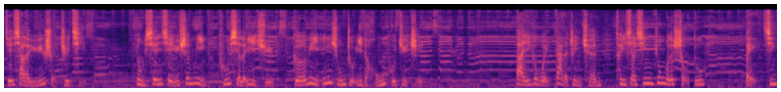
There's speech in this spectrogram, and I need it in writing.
结下了鱼水之情，用鲜血与生命谱写了一曲革命英雄主义的鸿鹄巨制。把一个伟大的政权推向新中国的首都北京。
